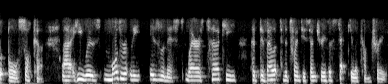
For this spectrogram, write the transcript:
football, soccer. Uh, he was moderately Islamist, whereas Turkey had developed in the 20th century as a secular country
